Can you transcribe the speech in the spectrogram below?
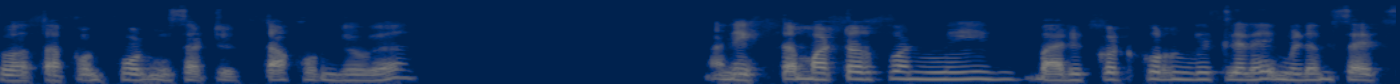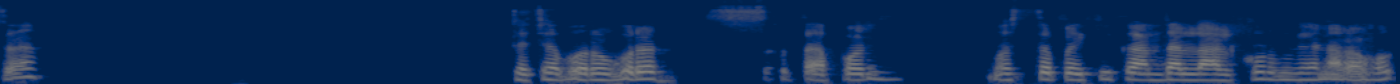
तो आता आपण फोडणीसाठी टाकून घेऊया. आणि एक टमाटर पण मी बारीक कट करून घेतलेला आहे मिडियम साईजचा त्याच्या बरोबरच आता आपण मस्तपैकी कांदा लाल करून घेणार आहोत.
